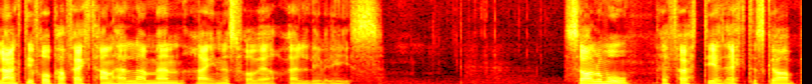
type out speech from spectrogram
Langt ifra perfekt han heller, men regnes for å være veldig vis. Salomo er født i et ekteskap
